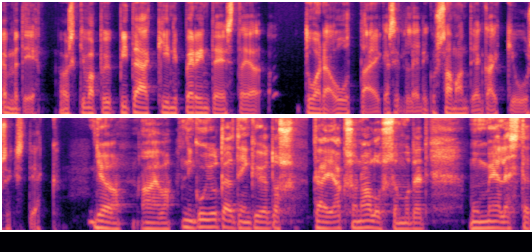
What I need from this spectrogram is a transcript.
en mä tiedä, olisi kiva pitää kiinni perinteistä ja tuoda uutta, eikä silleen niin kuin saman tien kaikki uusiksi, tiedätkö? Joo, aivan. Niin kuin juteltiinkin jo tuossa tämän jakson alussa, mutta et mun mielestä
